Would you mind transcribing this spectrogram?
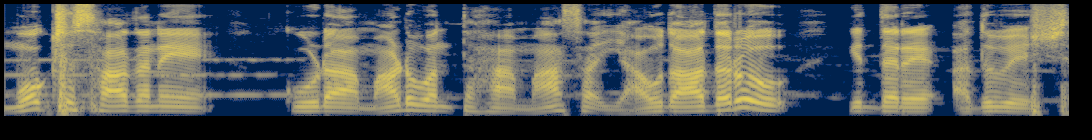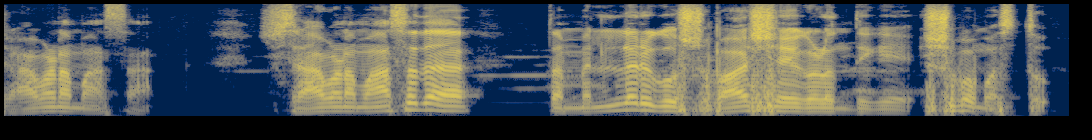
ಮೋಕ್ಷ ಸಾಧನೆ ಕೂಡ ಮಾಡುವಂತಹ ಮಾಸ ಯಾವುದಾದರೂ ಇದ್ದರೆ ಅದುವೇ ಶ್ರಾವಣ ಮಾಸ. ಶ್ರಾವಣ ಮಾಸದ ತಮ್ಮೆಲ್ಲರಿಗೂ ಶುಭಾಶಯಗಳೊಂದಿಗೆ ಶುಭಮಸ್ತು.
